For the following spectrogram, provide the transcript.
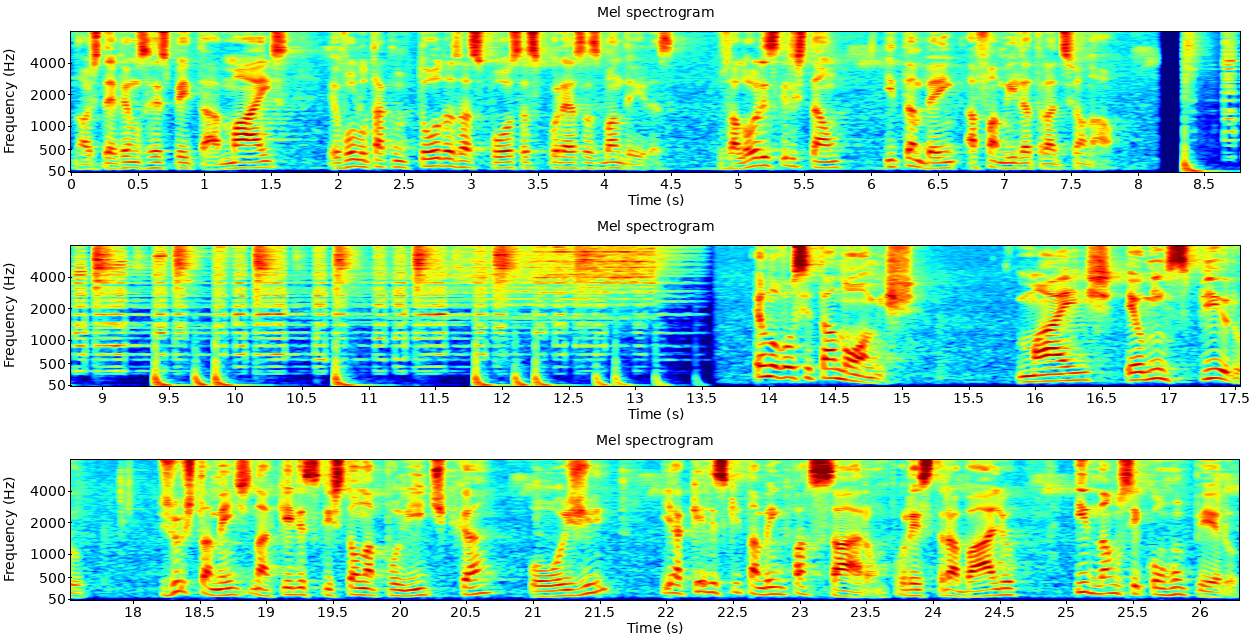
Nós devemos respeitar, mas eu vou lutar com todas as forças por essas bandeiras, os valores cristãos e também a família tradicional. Eu não vou citar nomes, mas eu me inspiro justamente naqueles que estão na política hoje e aqueles que também passaram por esse trabalho e não se corromperam.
